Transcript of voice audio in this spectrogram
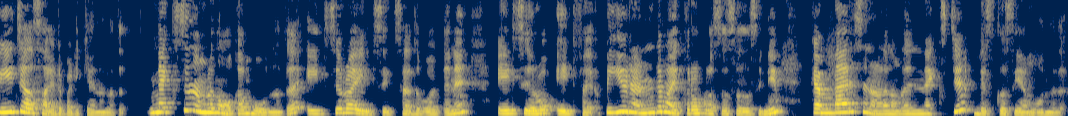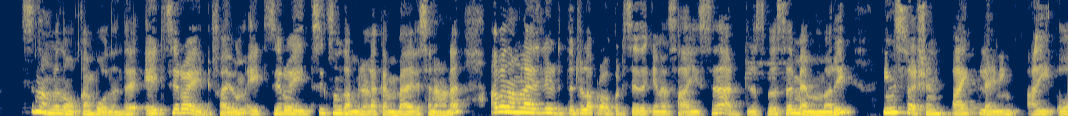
ഫീച്ചേഴ്സ് ആയിട്ട് പഠിക്കാനുള്ളത്. നെക്സ്റ്റ് നമ്മൾ നോക്കാൻ പോകുന്നത് എയ്റ്റ് സീറോ എയ്റ്റ് സിക്സ് അതുപോലെ തന്നെ എയ്റ്റ് സീറോ എയ്റ്റ് ഫൈവ്. അപ്പൊ ഈ രണ്ട് മൈക്രോ പ്രൊസസ്സേഴ്സിന്റെയും കമ്പാരിസൺ ആണ് നമ്മൾ നെക്സ്റ്റ് ഡിസ്കസ് ചെയ്യാൻ പോകുന്നത്. നെക്സ്റ്റ് നമ്മൾ നോക്കാൻ പോകുന്നത് എയ്റ്റ് സീറോ എയ്റ്റ് ഫൈവും എയ്റ്റ് സീറോ എയ്റ്റ് സിക്സും തമ്മിലുള്ള കമ്പാരിസൺ ആണ് അപ്പോൾ നമ്മൾ അതിൽ എടുത്തിട്ടുള്ള പ്രോപ്പർട്ടീസ് ഏതൊക്കെയാണ്? Size address bus memory instruction pipelining I O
